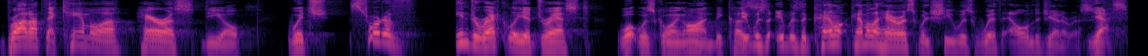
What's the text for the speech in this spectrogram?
brought up that Kamala Harris deal, which sort of indirectly addressed what was going on because It was it was the Kamala, Kamala Harris when she was with Ellen DeGeneres. Yes.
